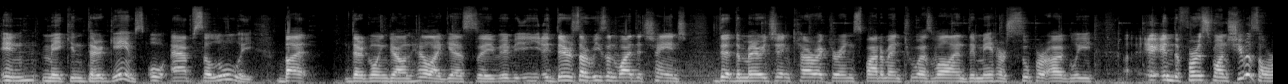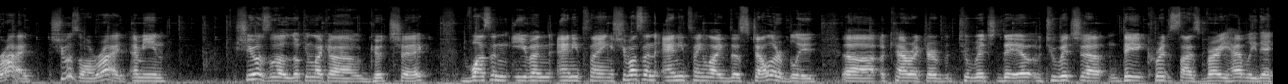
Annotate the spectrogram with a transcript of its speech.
in making their games oh absolutely but they're going downhill, I guess. There's a reason why they changed the, the Mary Jane character in Spider-Man 2 as well, and they made her super ugly. Uh, In the first one, she was alright. She was alright. I mean, she was uh, looking like a good chick. Wasn't even anything. She wasn't anything like the Stellar Blade uh, character to which they to which uh, they criticized very heavily. They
